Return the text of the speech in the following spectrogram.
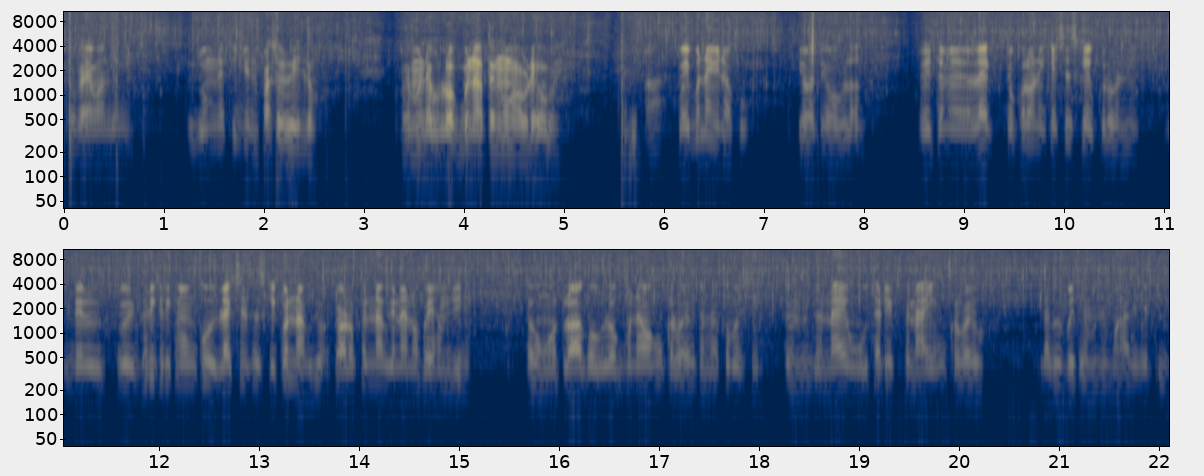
તો કાંઈ વાંધો નહીં. ઝૂમ નથી ગયું ને, પાછો જોઈ લઉં. ભાઈ, મને વ્લોગ બનાવતા ન આવડે હો ભાઈ. હા, તોય બનાવી નાખું. એવા તેવો વ્લોગ તો એ તમે લાઈક તો કરો નહીં કે સબસ્ક્રાઈબ કરો નહીં દર ઘડી ઘડીકમાં હું કહું લાઈક સબસ્ક્રાઈબ કરી નાખજો. તો આડો કરી નાખજો નાનો ભાઈ સમજીને. તો હું એટલો આગો વ્લોગ બનાવવા શું કરવા આવ્યો, તમને ખબર છે? તો જો નાય હું ઉતારી તો નાય શું કરવા આવ્યો? એટલે ભાઈ, બધે મને મારે એટલે.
